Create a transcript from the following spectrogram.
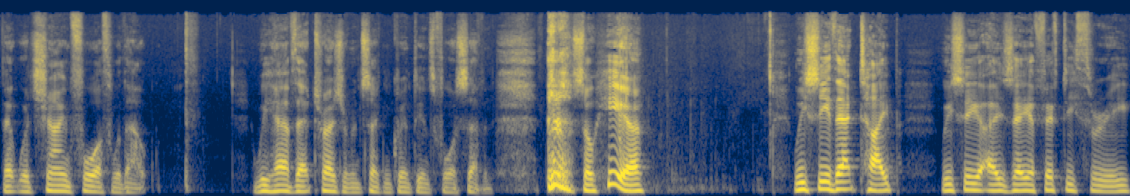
that would shine forth without? We have that treasure in 2 Corinthians 4 7. so here, we see that type. We see Isaiah 53,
